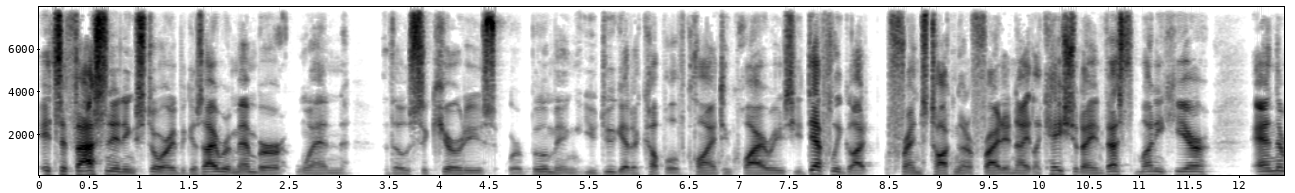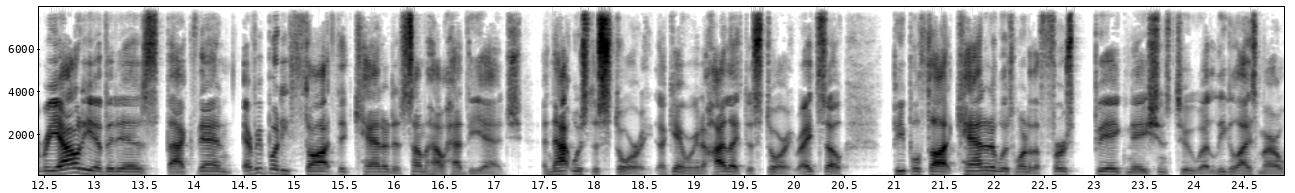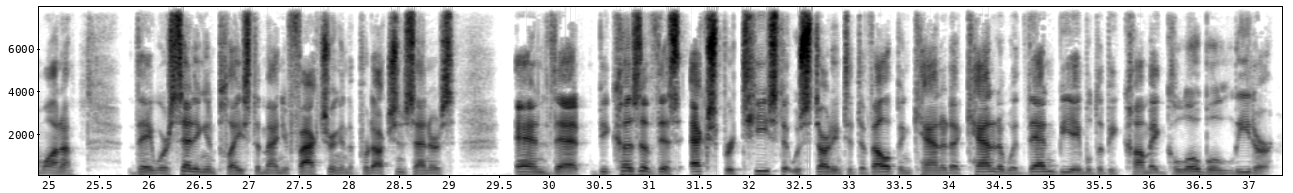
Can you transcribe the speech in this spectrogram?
It's a fascinating story because I remember when those securities were booming, you do get a couple of client inquiries. You definitely got friends talking on a Friday night, like, hey, should I invest money here? And the reality of it is, back then, everybody thought that Canada somehow had the edge. And that was the story. Again, we're going to highlight the story, right? So people thought Canada was one of the first big nations to uh, legalize marijuana. They were setting in place the manufacturing and the production centers. And that because of this expertise that was starting to develop in Canada, Canada would then be able to become a global leader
